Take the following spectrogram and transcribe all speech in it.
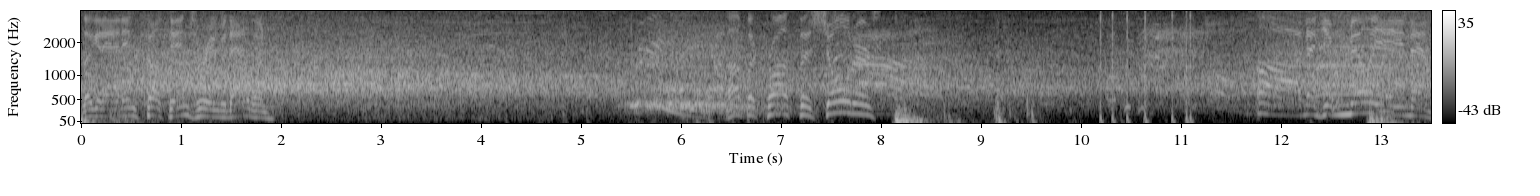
Look at that insult to injury with that one. Up across the shoulders. Ah, and then humiliating them.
